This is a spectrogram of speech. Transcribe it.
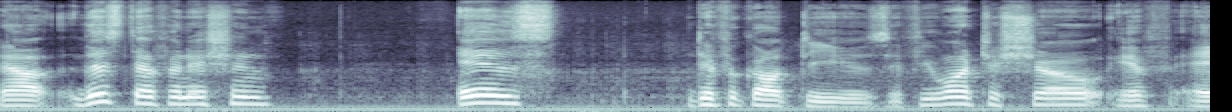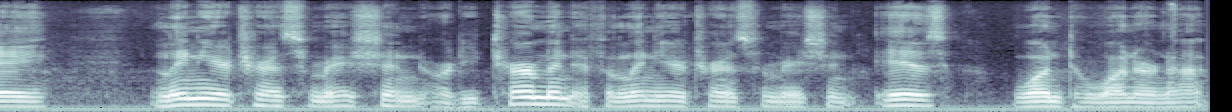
Now, this definition is difficult to use. If you want to show if a linear transformation or determine if a linear transformation is one-to-one -one or not,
